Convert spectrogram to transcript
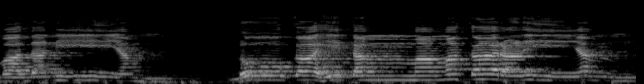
વદનીયમ, લોકહિતમ મમ કરણીયમ,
